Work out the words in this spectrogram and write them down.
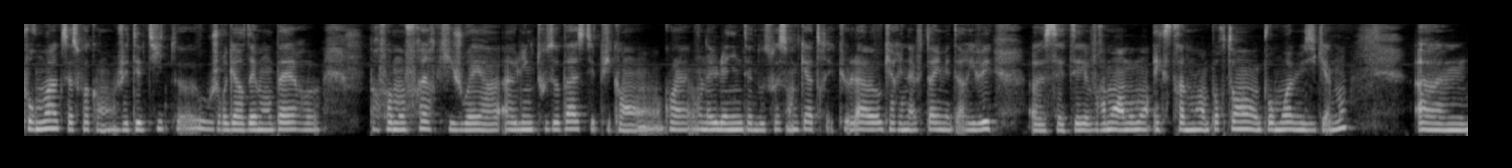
pour moi, que ce soit quand j'étais petite où je regardais mon père, parfois mon frère qui jouait à, à, Link to the Past, et puis quand, quand on a eu la Nintendo 64 et que là Ocarina of Time est arrivé, c'était vraiment un moment extrêmement important pour moi musicalement. Euh,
